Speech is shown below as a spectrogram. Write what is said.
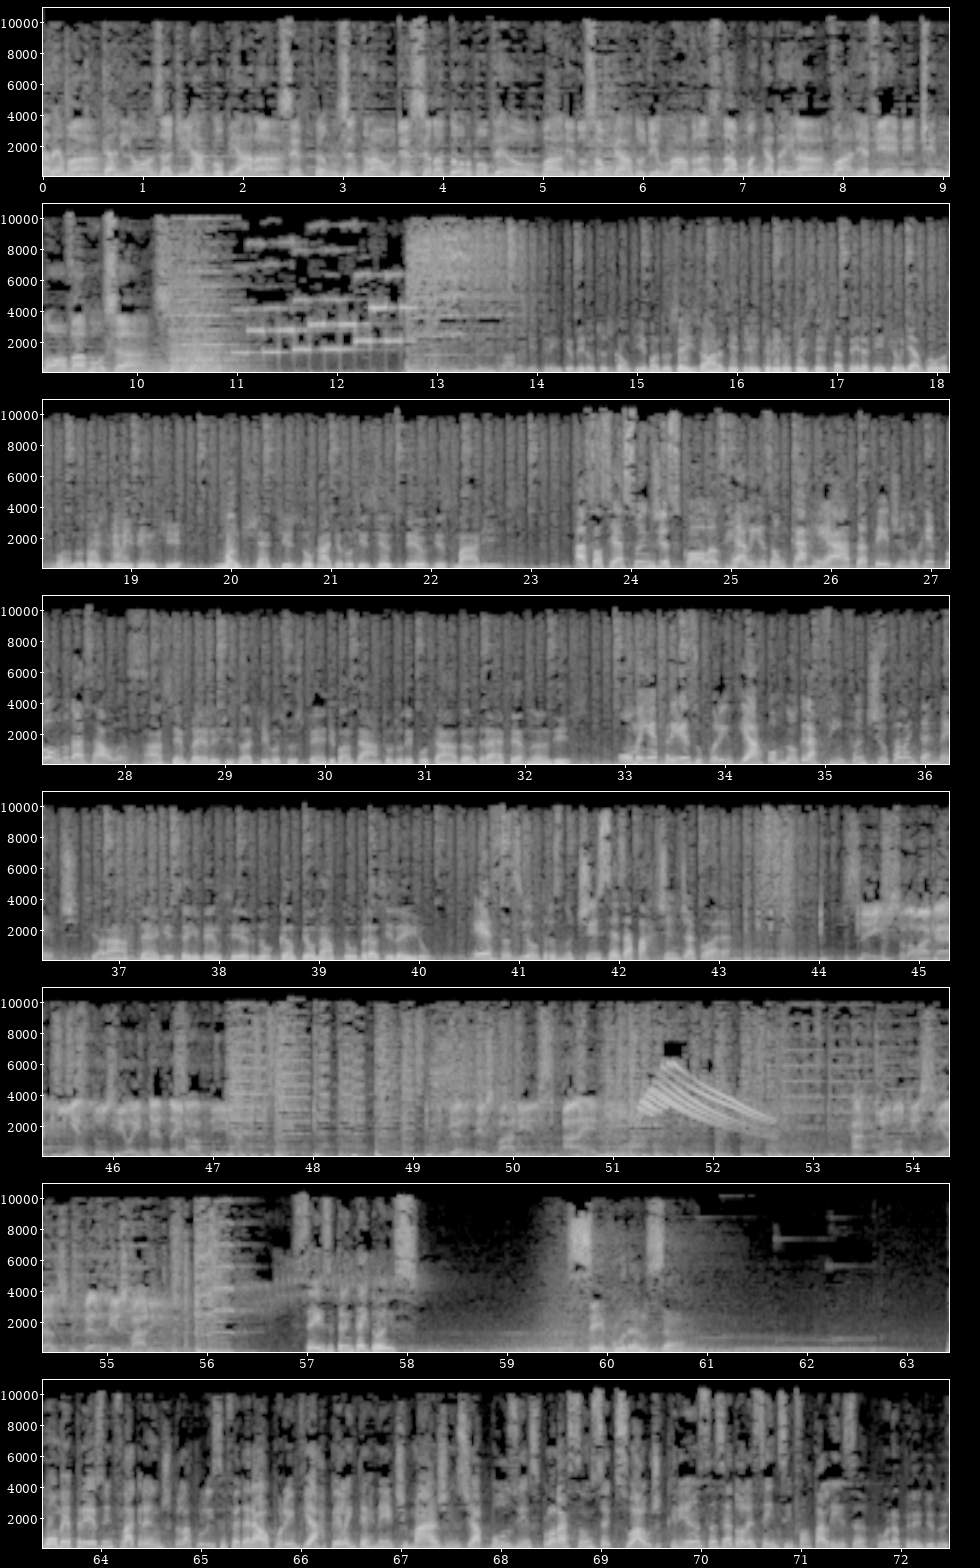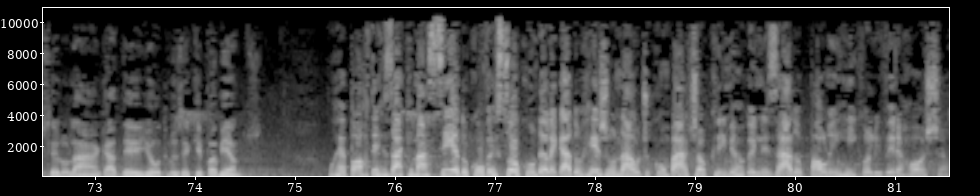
Itarema, Carinhosa de Acopiara, Sertão Central de Senador Pompeu, Vale do Salgado de Lavras da Mangabeira, Vale FM de Nova Russas. 6 horas e 30 minutos, confirmando 6 horas e 30 minutos, sexta-feira, 21 de agosto, ano 2020. Manchetes do Rádio Notícias Verdes Mares. Associações de escolas realizam carreata pedindo retorno das aulas. A Assembleia Legislativa suspende mandato do deputado André Fernandes. Homem é preso por enviar pornografia infantil pela internet. Ceará segue sem vencer no Campeonato Brasileiro. Essas e outras notícias a partir de agora. CYH 589. Verdes Mares AM. Rádio Notícias Verdes Mares. 6 e 32 Segurança. Um homem é preso em flagrante pela Polícia Federal por enviar pela internet imagens de abuso e exploração sexual de crianças e adolescentes em Fortaleza. Foram apreendidos celular, HD e outros equipamentos. O repórter Isaac Macedo conversou com o delegado regional de combate ao crime organizado, Paulo Henrique Oliveira Rocha.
